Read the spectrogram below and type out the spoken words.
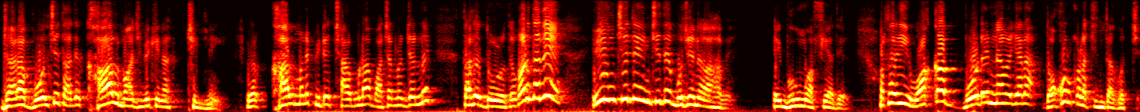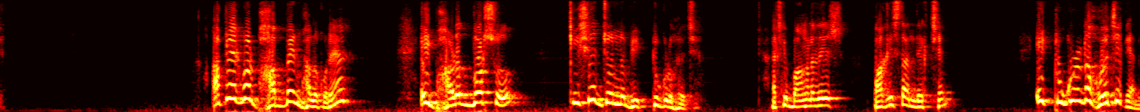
যারা বলছে তাদের খাল বাঁচবে কিনা ঠিক নেই। এবার খাল মানে পিঠের ছামড়া বাঁচানোর জন্য তাদের দৌড়তে। কারণ তাদের ইঞ্চিতে ইঞ্চিতে বুঝে নেওয়া হবে এই ভূ মাফিয়াদের। অর্থাৎ এই ওয়াকআপ বোর্ডের নামে যারা দখল করার চিন্তা করছে। আপনি একবার ভাববেন ভালো করে হ্যাঁ? এই ভারতবর্ষ কিসের জন্য টুকরো হয়েছে? আজকে বাংলাদেশ, পাকিস্তান দেখছেন। এই টুকরোটা হয়েছে কেন?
